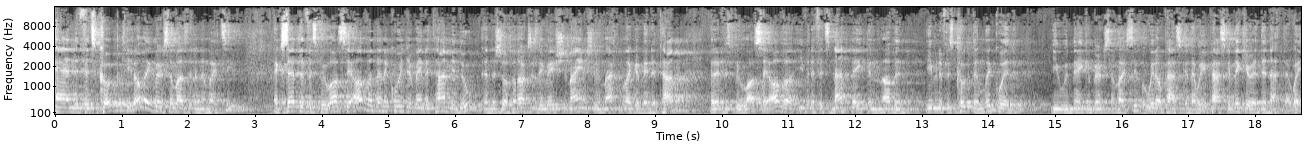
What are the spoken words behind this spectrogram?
And if it's cooked, you don't make Berch Samazin and Amaitzi. Except if it's pilasi oven, then according to Rebbeinu Tam you do, and the Shulchan Aruch says Reish Shemayim should be machem like Rebbeinu Tam, that if it's pilasi oven, even if it's not baked in an oven, even if it's cooked in liquid, you would make a berch samaisi, but we don't pass it that way. We pass a mikra did not that way.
